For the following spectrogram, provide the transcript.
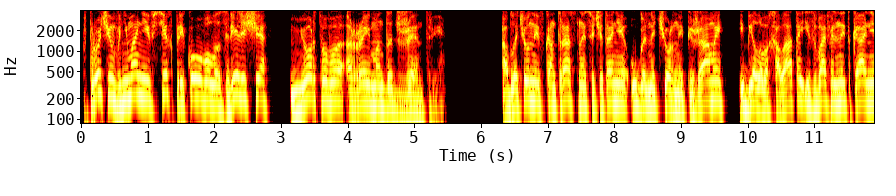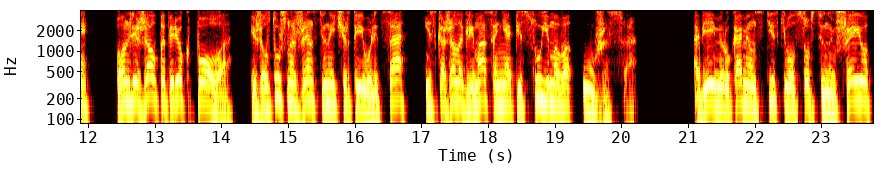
Впрочем, внимание всех приковывало зрелище мертвого Реймонда Джентри. Облаченный в контрастное сочетание угольно-черной пижамы и белого халата из вафельной ткани, он лежал поперек пола, и желтушно-женственные черты его лица искажала гримаса неописуемого ужаса. Обеими руками он стискивал собственную шею,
